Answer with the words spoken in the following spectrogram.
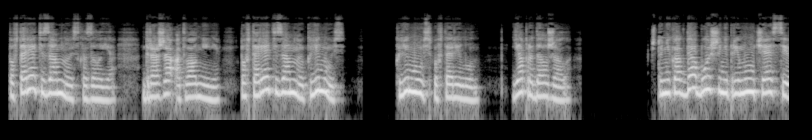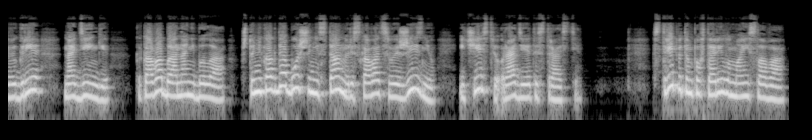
«Повторяйте за мной», — сказал я, дрожа от волнения. «Повторяйте за мной, клянусь». «Клянусь», — повторил он. Я продолжала. «Что никогда больше не приму участие в игре на деньги, какова бы она ни была, что никогда больше не стану рисковать своей жизнью и честью ради этой страсти». С трепетом повторил он мои слова —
